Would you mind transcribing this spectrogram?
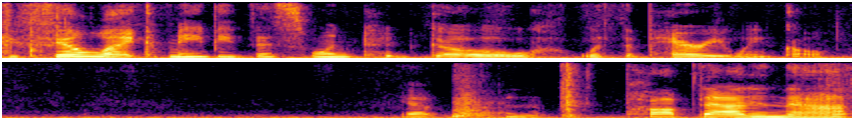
I feel like maybe this one could go with the periwinkle. Yep, pop that in that.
